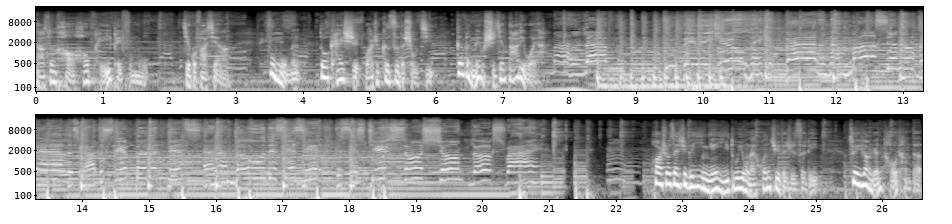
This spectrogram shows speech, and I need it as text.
打算好好陪一陪父母。结果发现啊，父母们都开始玩着各自的手机，根本没有时间搭理我呀。话说，在这个一年一度用来欢聚的日子里，最让人头疼的，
